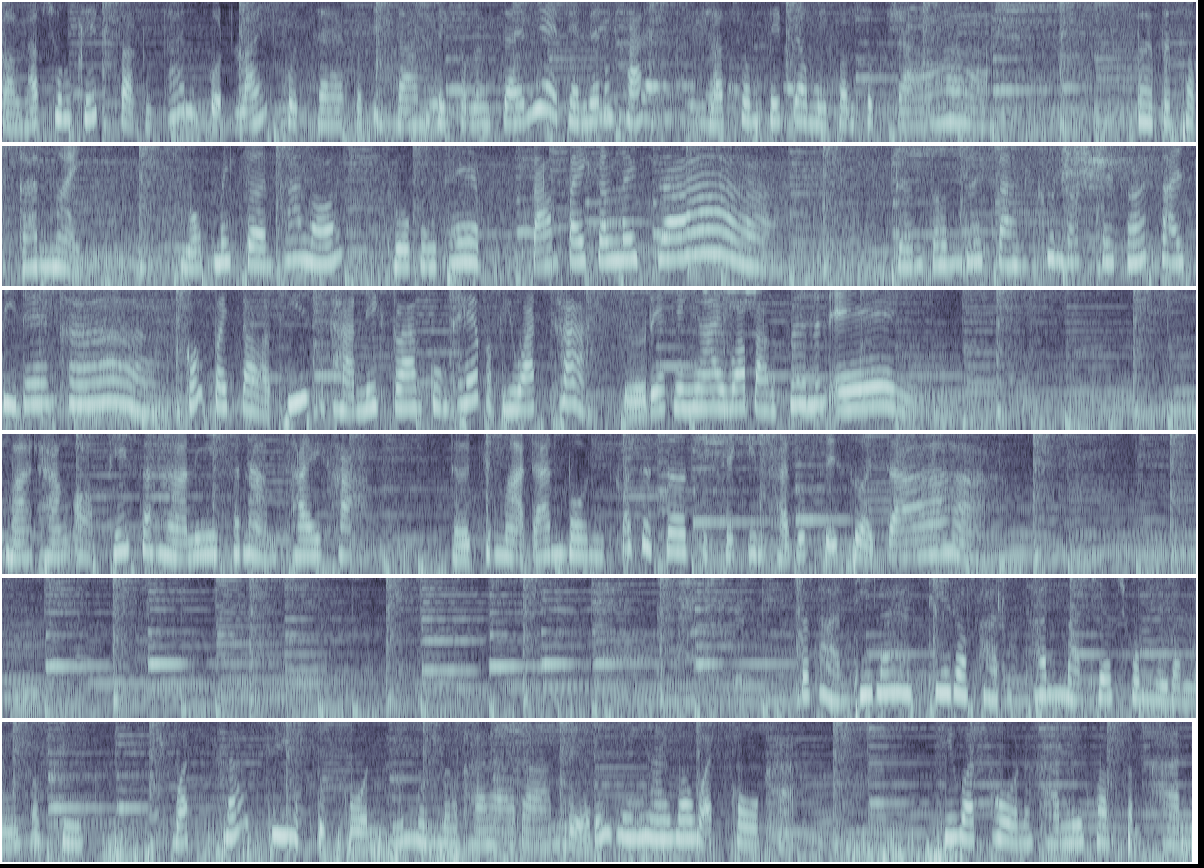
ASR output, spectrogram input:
ก่อนรับชมคลิปฝากทุกท่านกดไลค์ กดแชร์ กดติดตามเป็นกำลังใจให้ไอเพนด้วยนะคะ รับชมคลิปยังมีความสุขจ้า เปิดประสบการณ์ใหม่ งบไม่เกิน 500 ทัวร์กรุงเทพตามไปกันเลยจ้า เริ่มต้นด้วยการขึ้นรถไฟฟ้าสายสีแดงค่ะ ก็ไปต่อที่สถานีกลางกรุงเทพอภิวัตรค่ะ หรือเรียกง่ายๆว่าบางซื่อนั่นเองมาทางออกที่สถานีสนามชัยค่ะ เดินขึ้นมาด้านบนก็จะเจอจุดเช็คอินถ่ายรูปสวยๆจ้าสถานที่แรกที่เราพาทุกท่านมาเที่ยวชมในวันนี้ก็คือ วัดพระเชตุพนวิมลมังคลาราม หรือเรียกง่ายๆว่าวัดโพค่ะ ที่วัดโพนะคะมีความสำคัญ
